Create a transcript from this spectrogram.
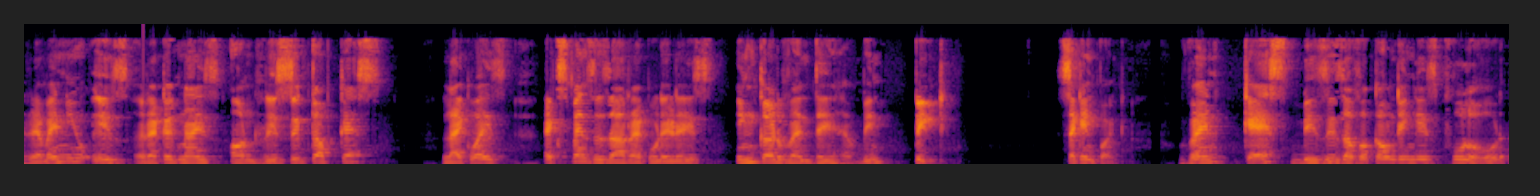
revenue is recognized on receipt of cash. Likewise, expenses are recorded as incurred when they have been paid. Second point, when cash basis of accounting is followed,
